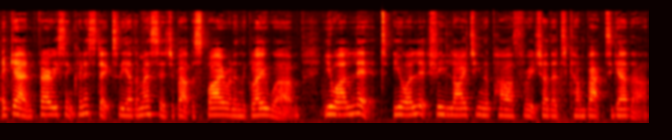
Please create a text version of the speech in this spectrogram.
again, very synchronistic to the other message about the spiral and the glowworm. You are lit. You are literally lighting the path for each other to come back together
